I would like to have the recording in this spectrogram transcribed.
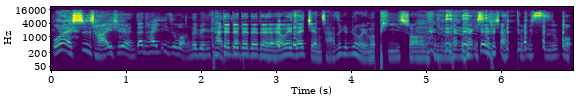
我来视察一些人，但他一直往那边看。”对对对对对，还会一直在检查这个肉有没有砒霜，你们是不是想毒死我？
